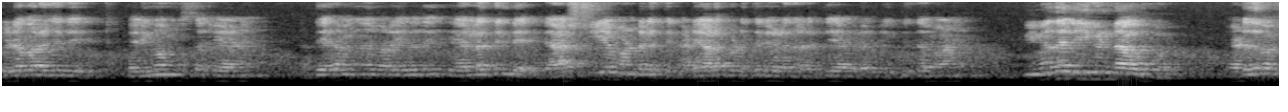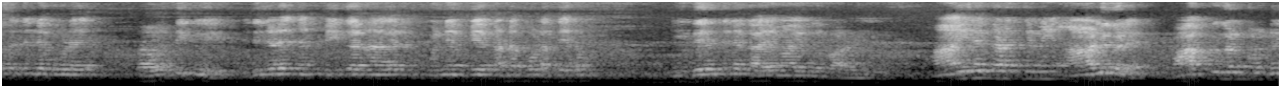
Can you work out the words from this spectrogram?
വിട പറഞ്ഞത് പെരിങ്ങോ മുസ്തഫയാണ്. അദ്ദേഹം എന്ന് പറയുന്നത് കേരളത്തിന്റെ രാഷ്ട്രീയ മണ്ഡലത്തിൽ അടയാളപ്പെടുത്തലുകൾ നടത്തിയ ഒരു വ്യക്തിത്വമാണ്. വിമത ലീഗ് ഉണ്ടാകുമ്പോൾ ഇടതുപക്ഷത്തിന്റെ കൂടെ പ്രവർത്തിക്കുകയും ഇതിനിടെ ഞാൻ പി കരുണാകരൻ മുൻ എം പിയെ കണ്ടപ്പോൾ അദ്ദേഹം ഇദ്ദേഹത്തിന്റെ കാര്യമായിരുന്നു പറഞ്ഞത് ആയിരക്കണക്കിന് ആളുകളെ വാക്കുകൾ കൊണ്ട്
